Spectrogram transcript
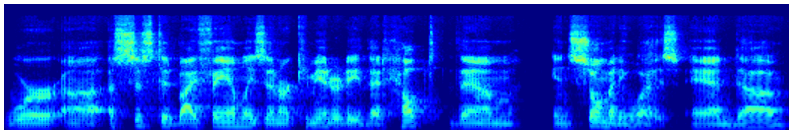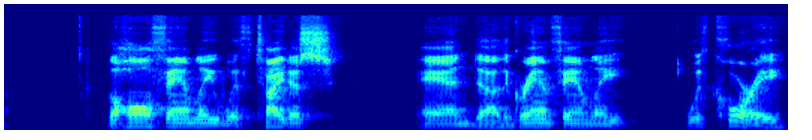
were uh, assisted by families in our community that helped them in so many ways. And uh, the Hall family with Titus and uh, the Graham family with Corey,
